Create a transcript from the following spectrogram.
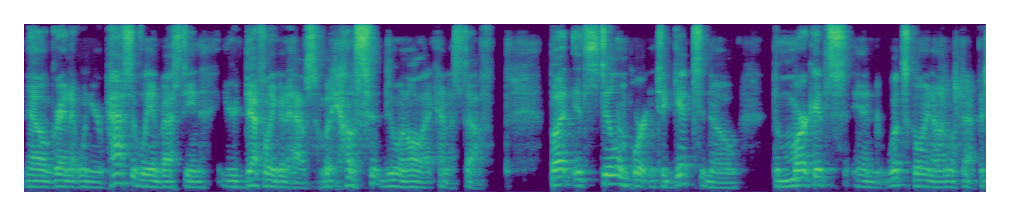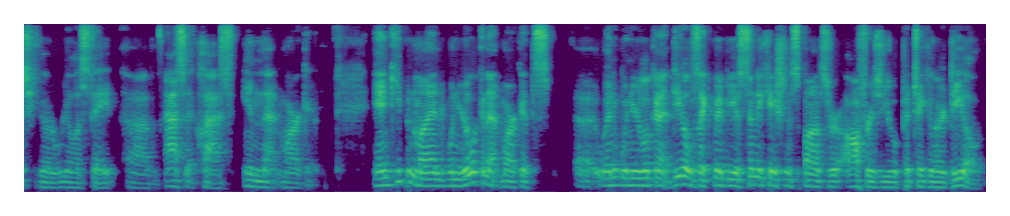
Now granted when you're passively investing you're definitely going to have somebody else doing all that kind of stuff but it's still important to get to know the markets and what's going on with that particular real estate uh, asset class in that market. And keep in mind when you're looking at markets, uh, when, when you're looking at deals, like maybe a syndication sponsor offers you a particular deal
